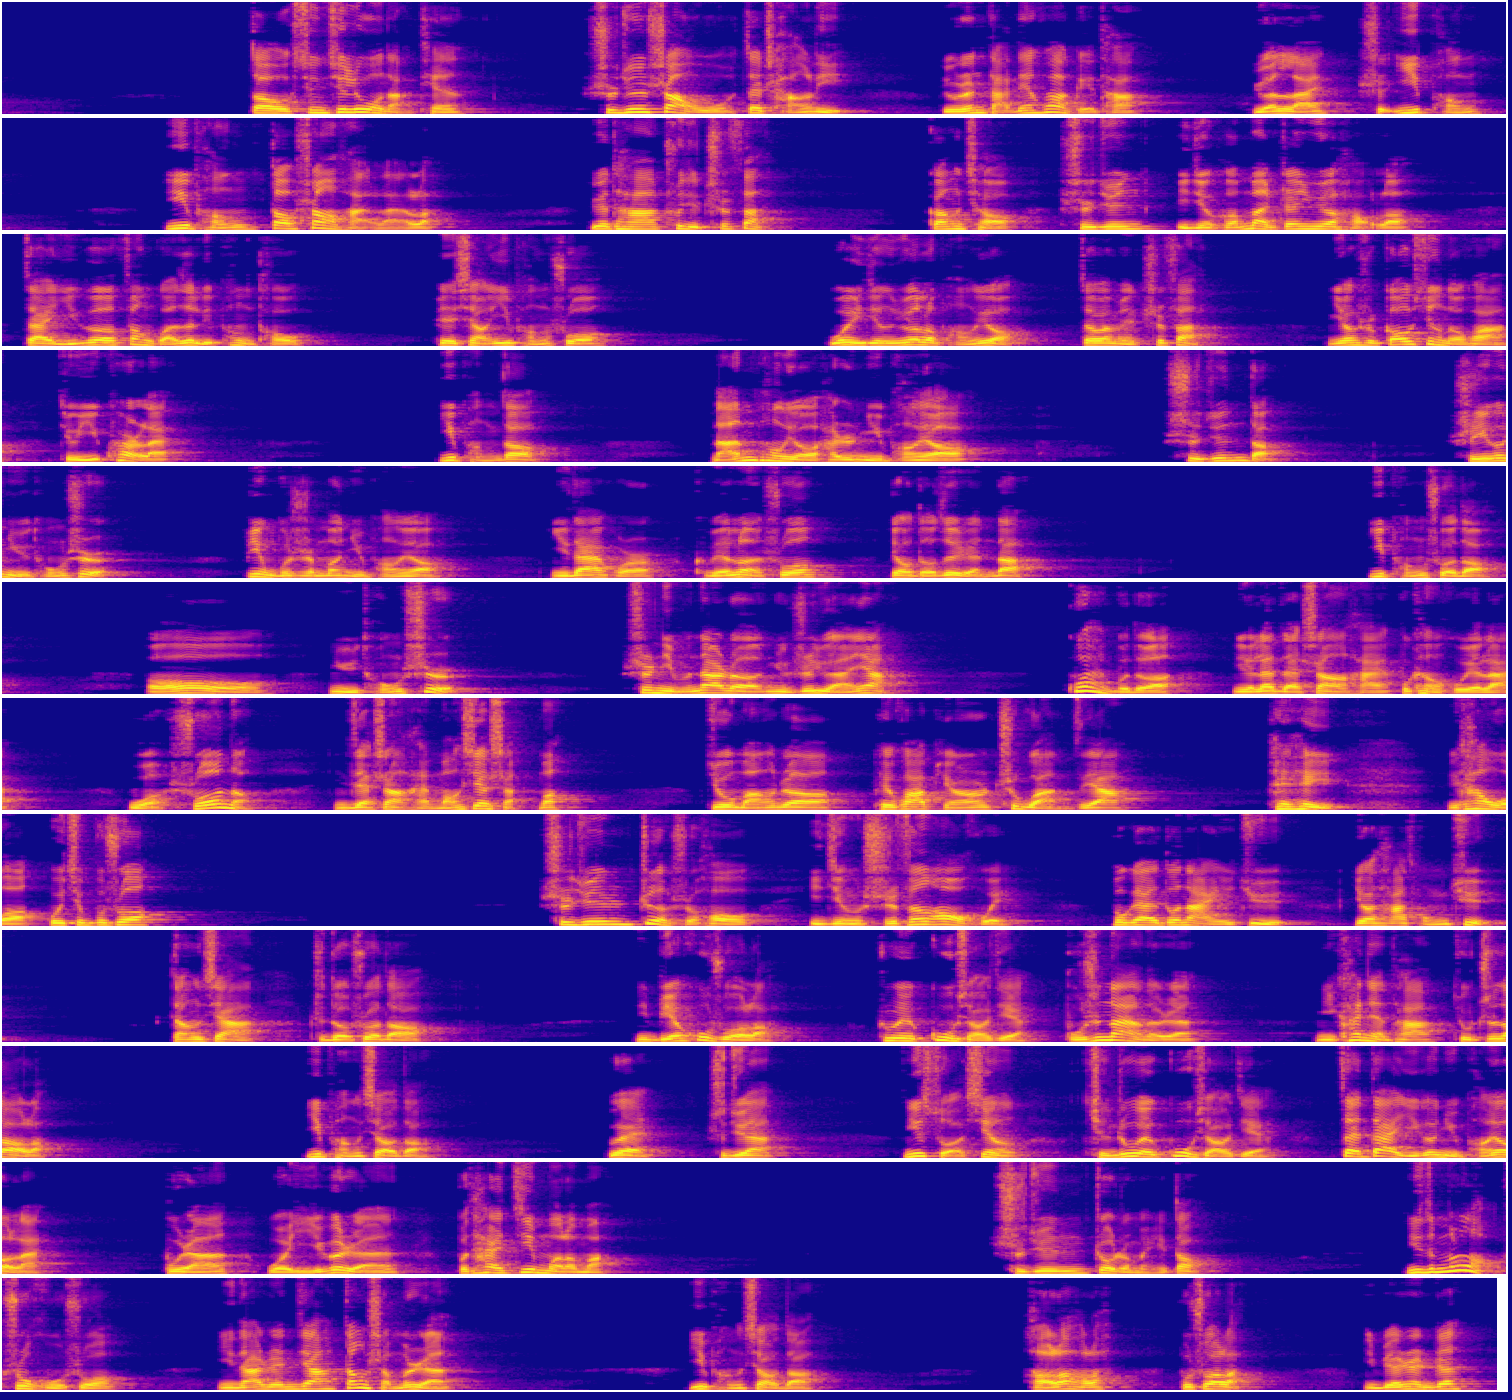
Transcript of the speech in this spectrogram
到星期六那天，世军上午在厂里，有人打电话给他，原来是一鹏。一鹏到上海来了，约他出去吃饭。刚巧世君已经和曼桢约好了，在一个饭馆子里碰头，便向一鹏说：“我已经约了朋友在外面吃饭，你要是高兴的话，就一块来。”一鹏道：“男朋友还是女朋友？”世君道：“是一个女同事，并不是什么女朋友。你待会儿可别乱说，要得罪人的。”一鹏说道：“哦，女同事，是你们那儿的女职员呀？怪不得你赖在上海不肯回来。我说呢，你在上海忙些什么？就忙着陪花瓶、吃馆子呀？嘿嘿，你看我回去不说。”世君这时候已经十分懊悔。不该多那一句邀他同去，当下只得说道：“你别胡说了，这位顾小姐不是那样的人，你看见她就知道了。”一鹏笑道：“喂，石娟，你索性请这位顾小姐再带一个女朋友来，不然我一个人不太寂寞了吗？”石君皱着眉道：“你怎么老是胡说？你拿人家当什么人？”一鹏笑道。好了好了，不说了，你别认真。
